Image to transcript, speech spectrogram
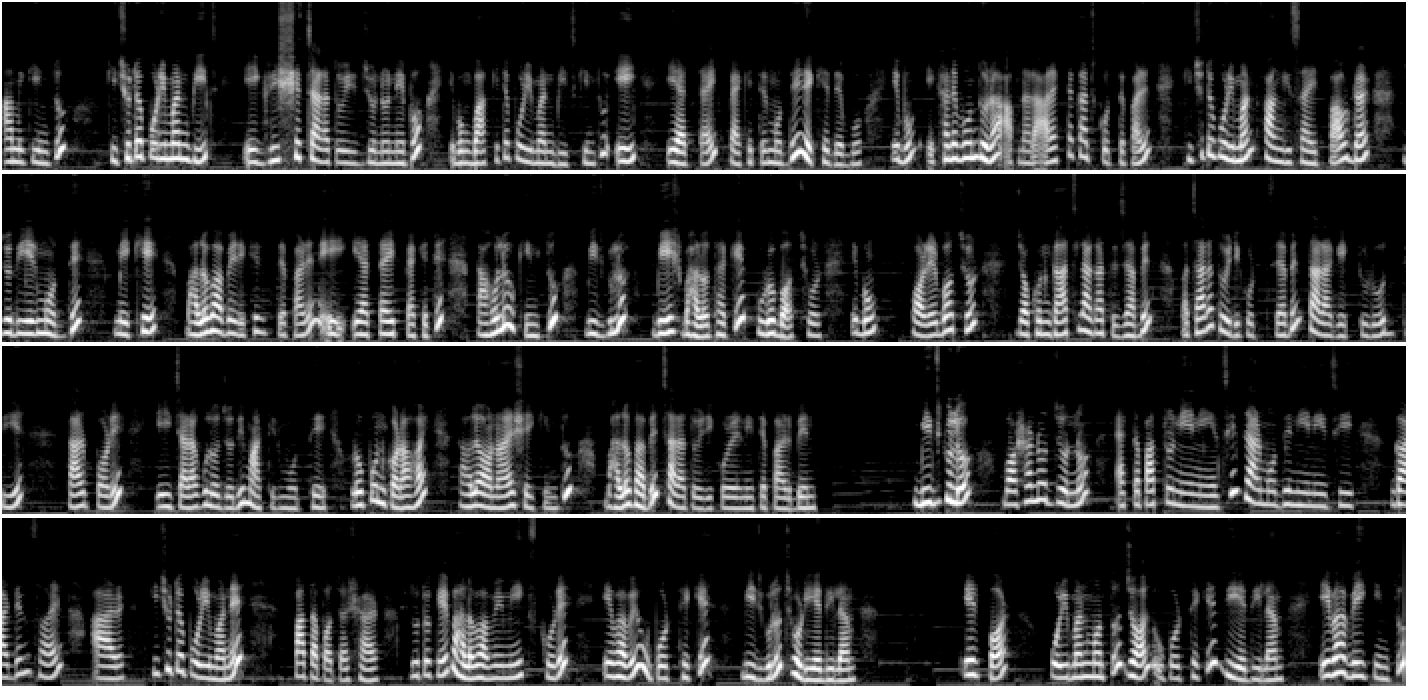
আমি কিন্তু কিছুটা পরিমাণ বীজ এই গ্রীষ্মের চারা তৈরির জন্য নেব এবং বাকিটা পরিমাণ বীজ কিন্তু এই এয়ারটাইট প্যাকেটের মধ্যেই রেখে দেব। এবং এখানে বন্ধুরা আপনারা আরেকটা কাজ করতে পারেন, কিছুটা পরিমাণ ফাঙ্গিসাইড পাউডার যদি এর মধ্যে মেখে ভালোভাবে রেখে দিতে পারেন এই এয়ারটাইট প্যাকেটে, তাহলেও কিন্তু বীজগুলো বেশ ভালো থাকে পুরো বছর। এবং পরের বছর যখন গাছ লাগাতে যাবেন বা চারা তৈরি করতে যাবেন, তার আগে একটু রোদ দিয়ে তারপরে এই চারাগুলো যদি মাটির মধ্যে রোপণ করা হয়, তাহলে অনায়াসেই কিন্তু ভালোভাবে চারা তৈরি করে নিতে পারবেন। বীজগুলো বসানোর জন্য একটা পাত্র নিয়ে নিয়েছি, যার মধ্যে নিয়ে নিয়েছি গার্ডেন সয়েল আর কিছুটা পরিমাণে পাতা পচা সার। দুটোকে ভালোভাবে মিক্স করে এভাবে উপর থেকে বীজগুলো ছড়িয়ে দিলাম। এরপর পরিমাণ মতো জল উপর থেকে দিয়ে দিলাম। এভাবেই কিন্তু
